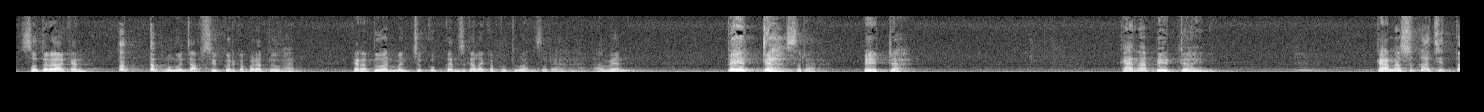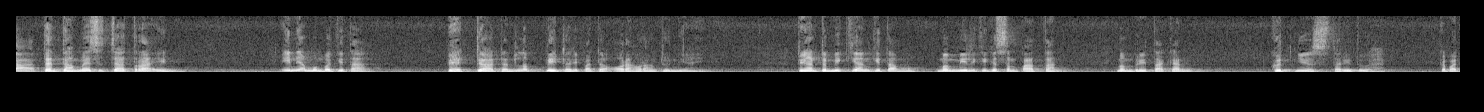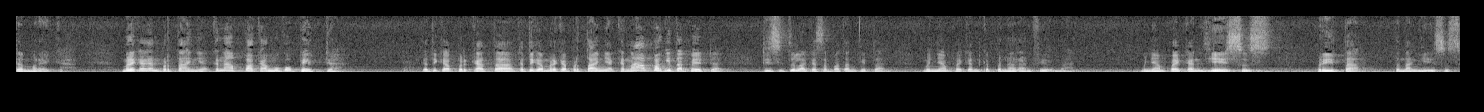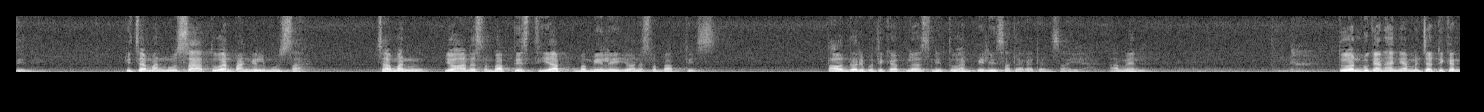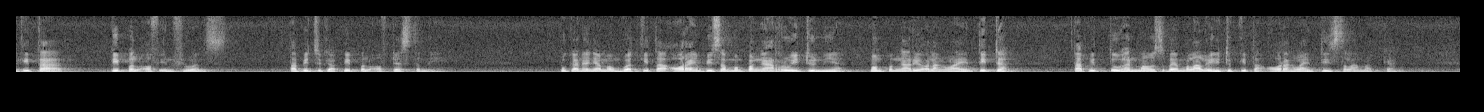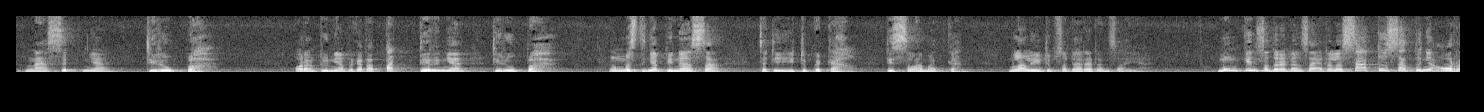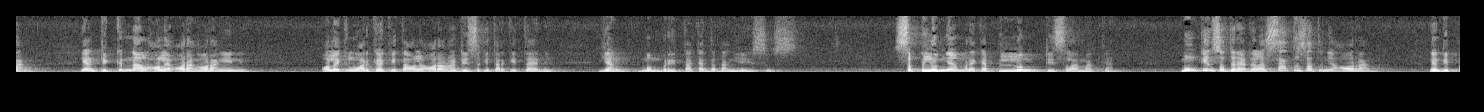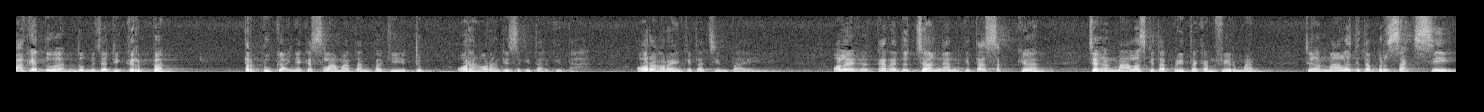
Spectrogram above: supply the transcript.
saudara akan tetap mengucap syukur kepada Tuhan. Karena Tuhan mencukupkan segala kebutuhan saudara. Amin. Beda saudara, beda. Karena beda ini. Karena sukacita dan damai sejahtera ini. Ini yang membuat kita beda dan lebih daripada orang-orang dunia ini. Dengan demikian kita memiliki kesempatan memberitakan good news dari Tuhan kepada mereka. Mereka akan bertanya, kenapa kamu kok beda? Ketika berkata, ketika mereka bertanya, kenapa kita beda? Di situlah kesempatan kita menyampaikan kebenaran firman. Menyampaikan Yesus, berita tentang Yesus ini. Di zaman Musa, Tuhan panggil Musa. Zaman Yohanes Pembaptis, dia memilih Yohanes Pembaptis. Tahun 2013 ini Tuhan pilih saudara dan saya. Amin. Tuhan bukan hanya menjadikan kita people of influence, tapi juga people of destiny. Bukan hanya membuat kita orang yang bisa mempengaruhi dunia, mempengaruhi orang lain, tidak. Tapi Tuhan mau supaya melalui hidup kita orang lain diselamatkan. Nasibnya dirubah. Orang dunia berkata takdirnya dirubah. Yang mestinya binasa jadi hidup kekal diselamatkan melalui hidup saudara dan saya. Mungkin saudara dan saya adalah satu-satunya orang yang dikenal oleh orang-orang ini, oleh keluarga kita, oleh orang-orang di sekitar kita ini, yang memberitakan tentang Yesus. Sebelumnya mereka belum diselamatkan. Mungkin saudara adalah satu-satunya orang yang dipakai Tuhan untuk menjadi gerbang terbukanya keselamatan bagi hidup orang-orang di sekitar kita. Orang-orang yang kita cintai. Oleh karena itu jangan kita segan, jangan malas kita beritakan firman. Jangan malas kita bersaksi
